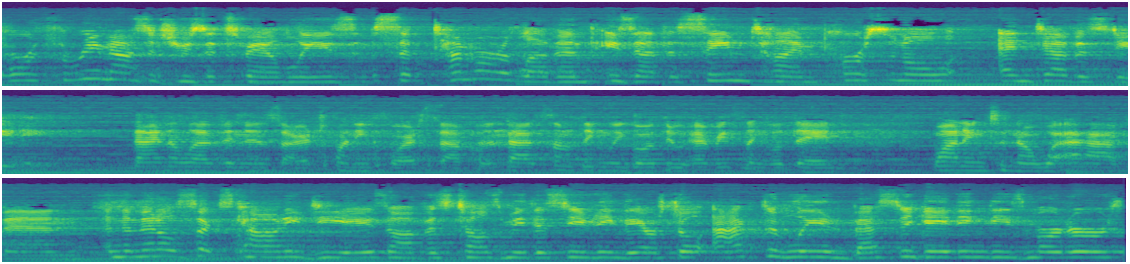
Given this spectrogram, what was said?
For three Massachusetts families, September 11th is at the same time personal and devastating. 9 11 is our 24 7. That's something we go through every single day. wanting to know what happened. And the Middlesex County DA's office tells me this evening they are still actively investigating these murders.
